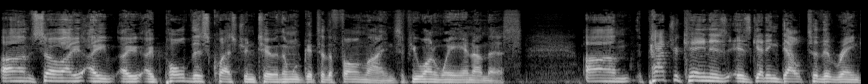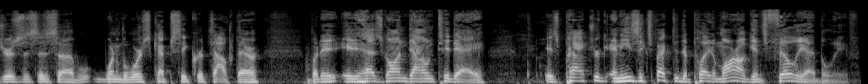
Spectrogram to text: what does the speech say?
Um, so I, I, I, I pulled this question, too, and then we'll get to the phone lines if you want to weigh in on this. Um, Patrick Kane is, is getting dealt to the Rangers. This is uh, one of the worst kept secrets out there, but it, it has gone down today. Is Patrick, and he's expected to play tomorrow against Philly, I believe.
